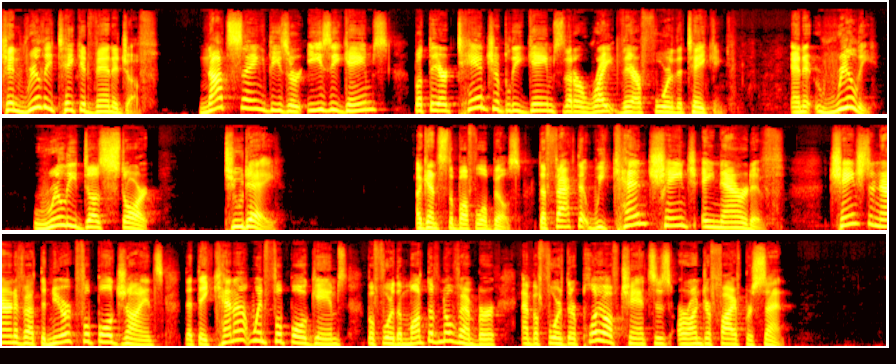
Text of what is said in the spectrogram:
can really take advantage of. Not saying these are easy games, but they are tangibly games that are right there for the taking. And it really, really does start today against the Buffalo Bills. The fact that we can change a narrative, change the narrative about the New York football Giants that they cannot win football games before the month of November and before their playoff chances are under 5%.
